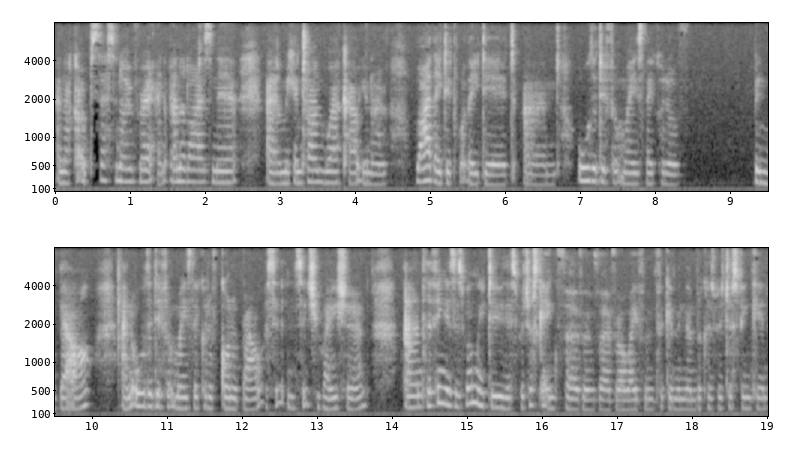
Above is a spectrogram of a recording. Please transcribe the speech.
and like obsessing over it and analysing it, and we can try and work out, you know, why they did what they did and all the different ways they could have been better and all the different ways they could have gone about a certain situation. And the thing is, is when we do this, we're just getting further and further away from forgiving them because we're just thinking,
